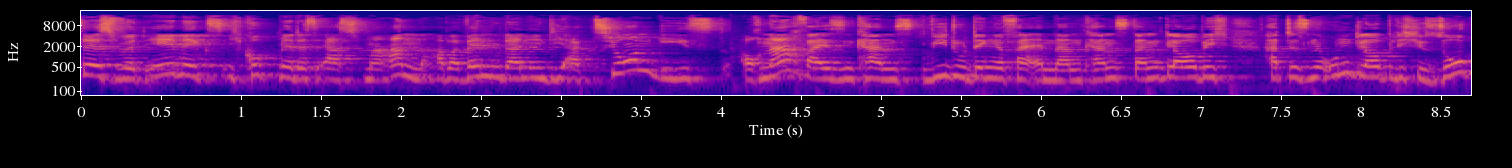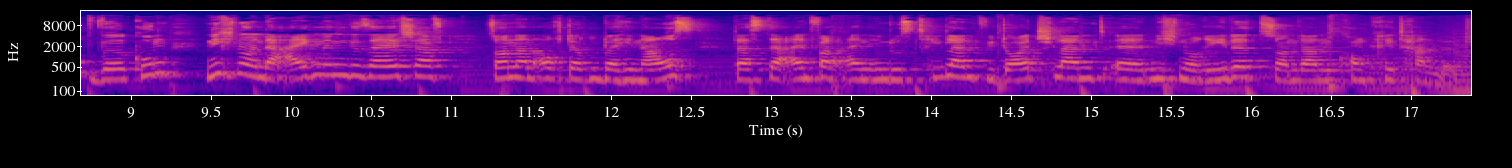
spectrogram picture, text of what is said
das wird eh nix, ich guck mir das erstmal an. Aber wenn du dann in die Aktion gehst, auch nachweisen kannst, wie du Dinge verändern kannst, dann glaube ich, hat es eine unglaubliche Sogwirkung, nicht nur in der eigenen Gesellschaft, sondern auch darüber hinaus, dass da einfach ein Industrieland wie Deutschland äh, nicht nur redet, sondern konkret handelt.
